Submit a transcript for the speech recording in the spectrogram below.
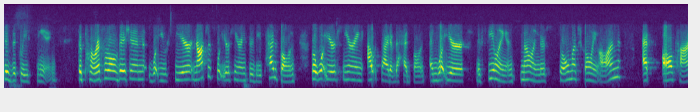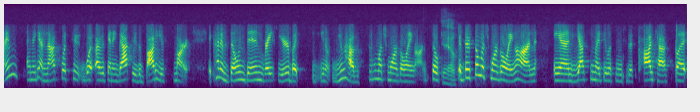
physically seeing. The peripheral vision, what you hear, not just what you're hearing through these headphones, but what you're hearing outside of the headphones and what you're, you're feeling and smelling. There's so much going on at all times. And again, that's what to what I was getting back to. The body is smart it kind of zones in right here, but you know, you have so much more going on. So yeah. if there's so much more going on, and yes, you might be listening to this podcast, but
